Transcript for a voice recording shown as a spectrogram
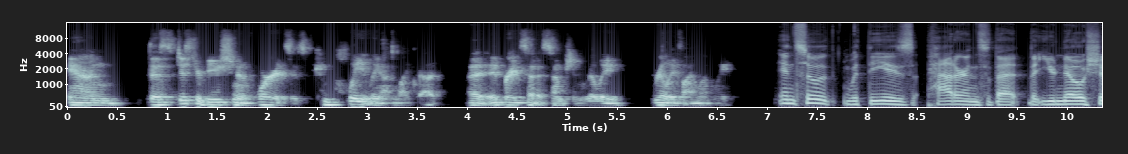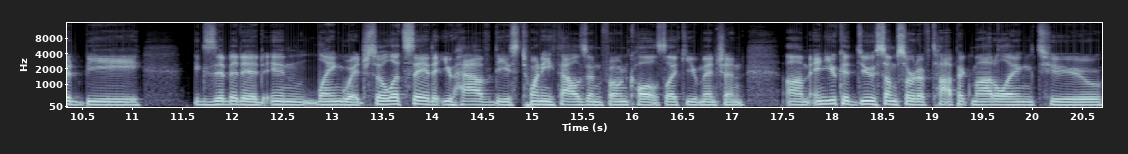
And this distribution of words is completely unlike that. Uh, it breaks that assumption really, really violently. And so with these patterns that that you know should be exhibited in language. So let's say that you have these 20,000 phone calls, like you mentioned, um, and you could do some sort of topic modeling to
